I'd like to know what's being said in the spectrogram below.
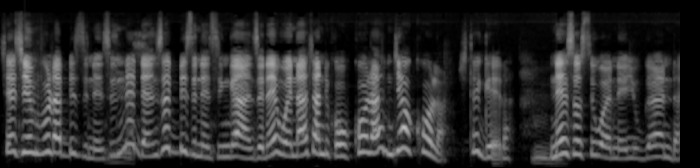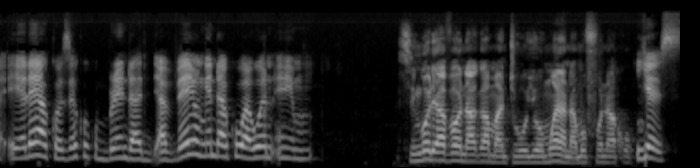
Kyekinvula bizinesi nedda nze bizinesi nga nze naye wenaatandika okukola nja kukola. Kitegeera. Mm. naye so si wano e uganda eyali yakozeko ku brenda aveeyo ngenda kuwa wen singa oli avaayo n'agamba nti oyo omwana namufunako. Yes.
